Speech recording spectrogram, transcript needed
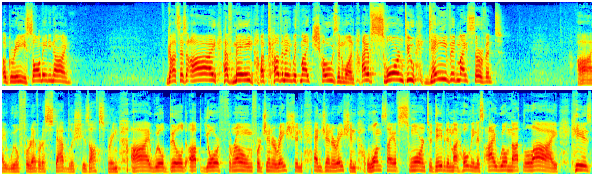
agree. Psalm 89 God says, I have made a covenant with my chosen one. I have sworn to David, my servant. I will forever establish his offspring. I will build up your throne for generation and generation. Once I have sworn to David in my holiness, I will not lie. His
